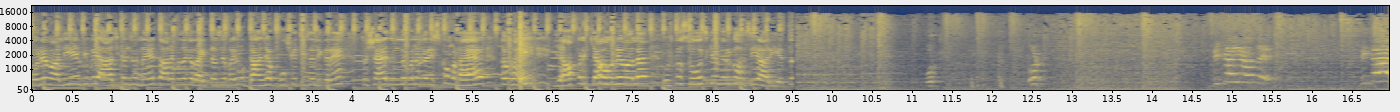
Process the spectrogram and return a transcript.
होने वाली है, क्योंकि भाई आजकल जो नए तारक मेहता के राइटर्स है भाई, वो गांजा फूक के चीज़ें लिख रहे हैं तो शायद उन लोगों ने अगर इसको बनाया है तो भाई यहाँ पर क्या होने वाला है, उसको सोच के मेरे को हँसी आ रही है तो निकल यहाँ से। निकल।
